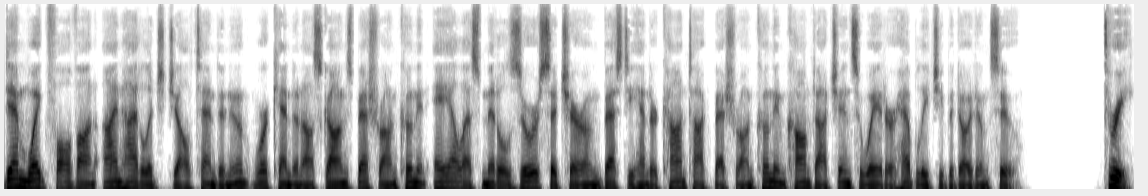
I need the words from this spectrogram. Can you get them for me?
Dem Wegfall von einheitlich geltenden und wirkenden Ausgangsbeschränkungen als Mittel zur Sicherung bestehender Kontaktbeschränkungen kommt auch insoweit erhebliche Bedeutung zu. 3.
